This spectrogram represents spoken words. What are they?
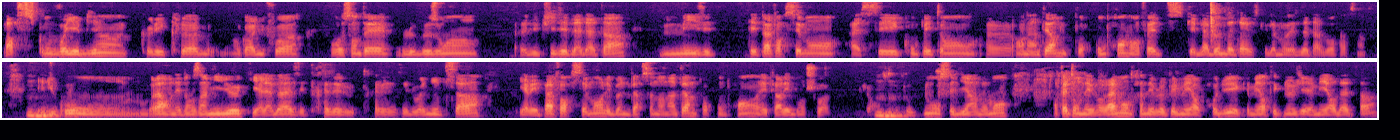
parce qu'on voyait bien que les clubs, encore une fois, ressentaient le besoin d'utiliser de la data, mais ils étaient n'es pas forcément assez compétent euh, en interne pour comprendre en fait ce qui est de la bonne data et ce qui est de la mauvaise data pour faire simple. Et mhm. du coup, on, voilà, on est dans un milieu qui à la base est très très éloigné de ça. Il n'y avait pas forcément les bonnes personnes en interne pour comprendre et faire les bons choix. Mhm. Donc nous, on s'est dit à un moment, en fait, on est vraiment en train de développer le meilleur produit avec la meilleure technologie et la meilleure data,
